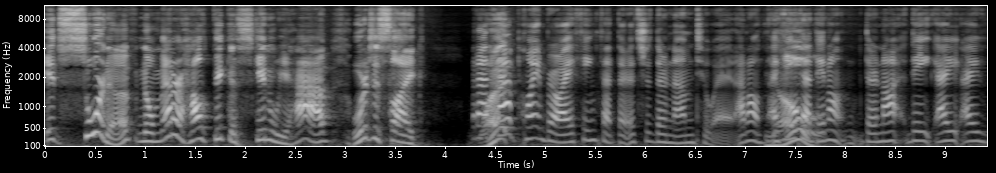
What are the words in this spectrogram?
it's sort of no matter how thick a skin we have, we're just like. But at what? that point, bro, I think that they're it's just, they're numb to it. I don't. I think that they don't. They're not. They. I. I.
